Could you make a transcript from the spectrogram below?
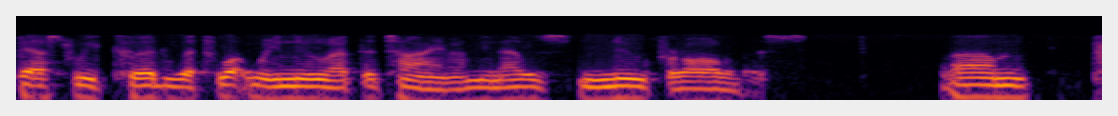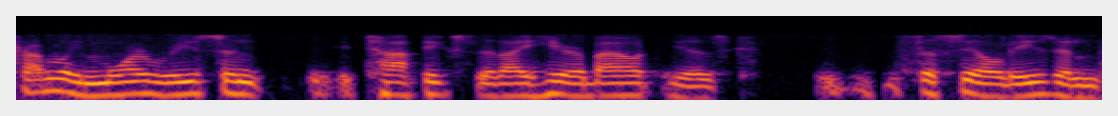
best we could with what we knew at the time. I mean, that was new for all of us. Um, probably more recent topics that I hear about is facilities and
